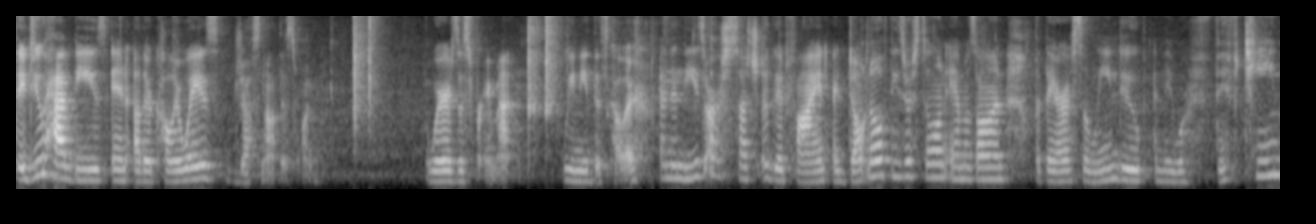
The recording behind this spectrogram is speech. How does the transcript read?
They do have these in other colorways, just not this one. Where's this frame at? We need this color. And then these are such a good find. I don't know if these are still on Amazon, but they are a Celine dupe and they were $15.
